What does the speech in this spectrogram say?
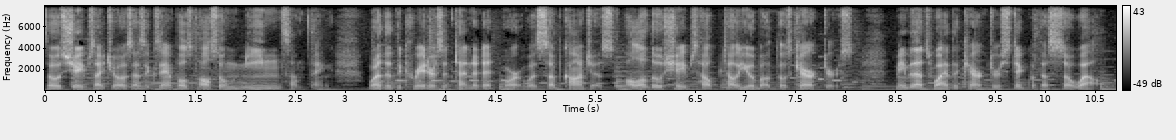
Those shapes I chose as examples also mean something. Whether the creators intended it or it was subconscious, all of those shapes help tell you about those characters. Maybe that's why the characters stick with us so well.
